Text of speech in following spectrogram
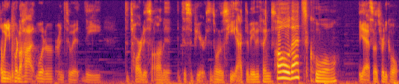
when you put a hot water into it, the the TARDIS on it, it disappears. It's one of those heat activated things. Oh, that's cool. Yeah, so it's pretty cool.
